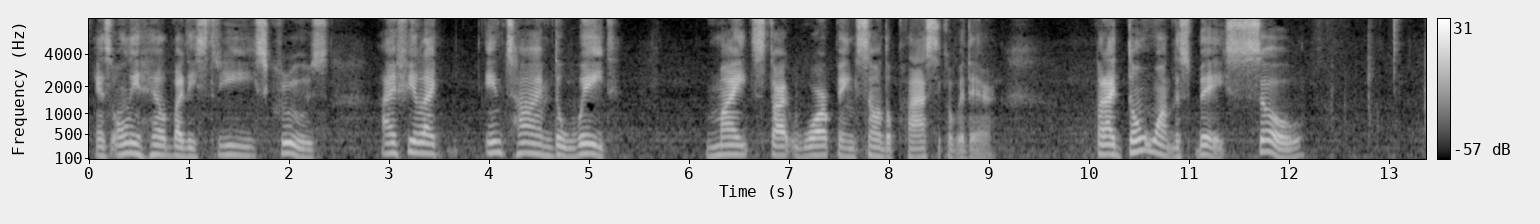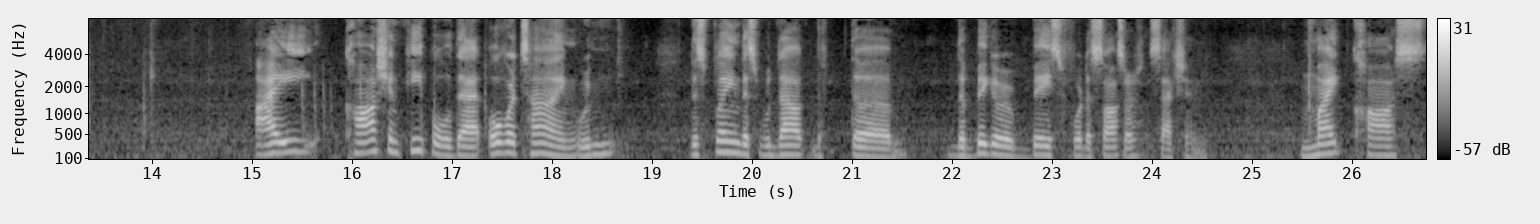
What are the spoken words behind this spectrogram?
and it's only held by these three screws I feel like in time the weight might start warping some of the plastic over there. But I don't want this base, so I caution people that over time, displaying this without the, the the bigger base for the saucer section might cause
